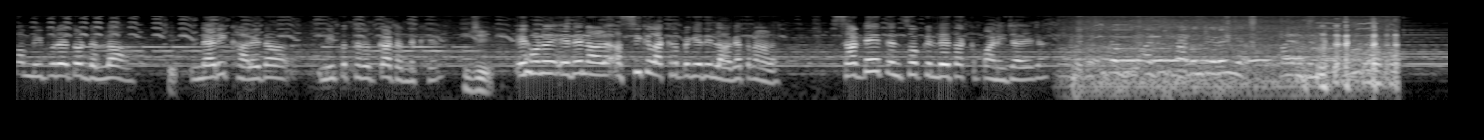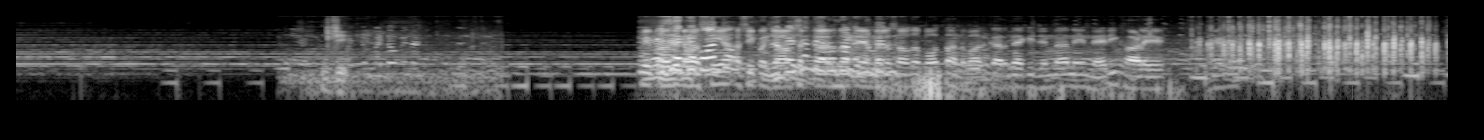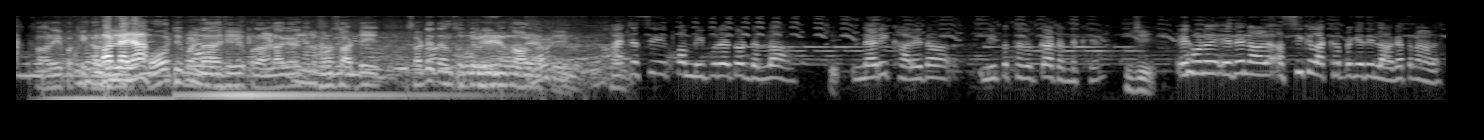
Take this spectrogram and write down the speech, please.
ਭੰਮੀਪੁਰੇ ਤੋਂ ਡੱਲਾ ਨਹਿਰੀ ਖਾਲੇ ਦਾ ਨੀਂਹ ਪੱਥਰ ਉਦਘਾਟਨ ਰੱਖਿਆ। ਜੀ। ਇਹ ਹੁਣ ਇਹਦੇ ਨਾਲ 80 ਕੁ ਲੱਖ ਰੁਪਏ ਦੀ ਲਾਗਤ ਨਾਲ 350 ਕਿੱਲੇ ਤੱਕ ਪਾਣੀ ਜਾਏਗਾ। ਜੀ। ਅਸੀਂ ਪੰਜਾਬ ਸਰਕਾਰ ਦਾ ਤੇ ਐਮਐਲਏ ਸਾਹਿਬ ਦਾ ਬਹੁਤ ਧੰਨਵਾਦ ਕਰਦੇ ਹਾਂ ਕਿ ਜਿਨ੍ਹਾਂ ਨੇ ਨਹਿਰੀ ਖਾਲੇ ਜਿਹੜੇ ਖਾਲੇ ਪੱਕੇ ਲਈ ਬਹੁਤ ਹੀ ਵੱਡਾ ਇਹ ਉਪਰਾਲਾ ਹੈ ਹੁਣ ਸਾਡੇ 350 ਕਿੱਲੇ ਨੂੰ ਖਾਲ ਦਿੱਤੇ। ਅੱਜ ਅਸੀਂ ਭੰਮੀਪੁਰੇ ਤੋਂ ਡੱਲਾ ਨਹਿਰੀ ਖਾਲੇ ਦਾ ਨੀਂਹ ਪੱਥਰ ਉਦਘਾਟਨ ਰੱਖਿਆ। ਜੀ। ਇਹ ਹੁਣ ਇਹਦੇ ਨਾਲ 80 ਕੁ ਲੱਖ ਰੁਪਏ ਦੀ ਲਾਗਤ ਨਾਲ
